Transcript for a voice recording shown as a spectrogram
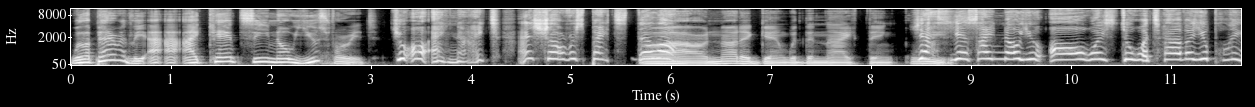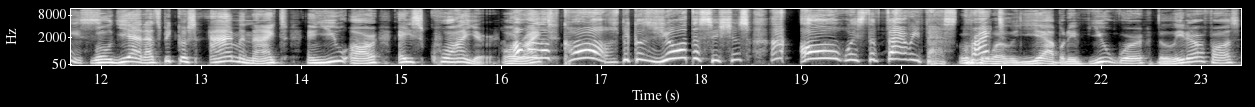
Well, apparently, I, I, I can't see no use for it. You are a knight and shall respect the law. Wow, not again with the knight thing, please. Yes, yes, I know you always do whatever you please. Well, yeah, that's because I'm a knight and you are a squire, oh, alright? well, of course, because your decisions are always the very best, right? Well, yeah, but if you were the leader of us,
